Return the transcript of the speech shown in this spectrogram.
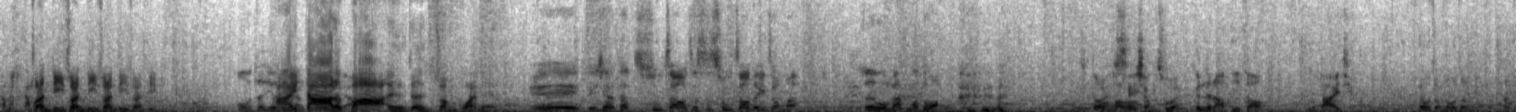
干嘛？钻地，钻地，钻地，钻地！哦，这有太大了吧？哎，这很壮观哎！哎，等一下，他出招，这是出招的一种吗？所以我们要怎么躲？这到底是谁想出来？跟着老皮走，这么大一条！跟我走，跟我走，跟我走，上去。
